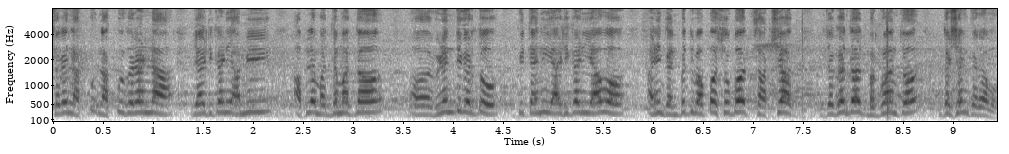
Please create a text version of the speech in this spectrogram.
सगळ्या नागपूर नागपूरकरांना या ठिकाणी आम्ही आपल्या माध्यमातून विनंती करतो की त्यांनी या ठिकाणी यावं आणि गणपती बाप्पासोबत साक्षात जगन्नाथ भगवानचं दर्शन करावं.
